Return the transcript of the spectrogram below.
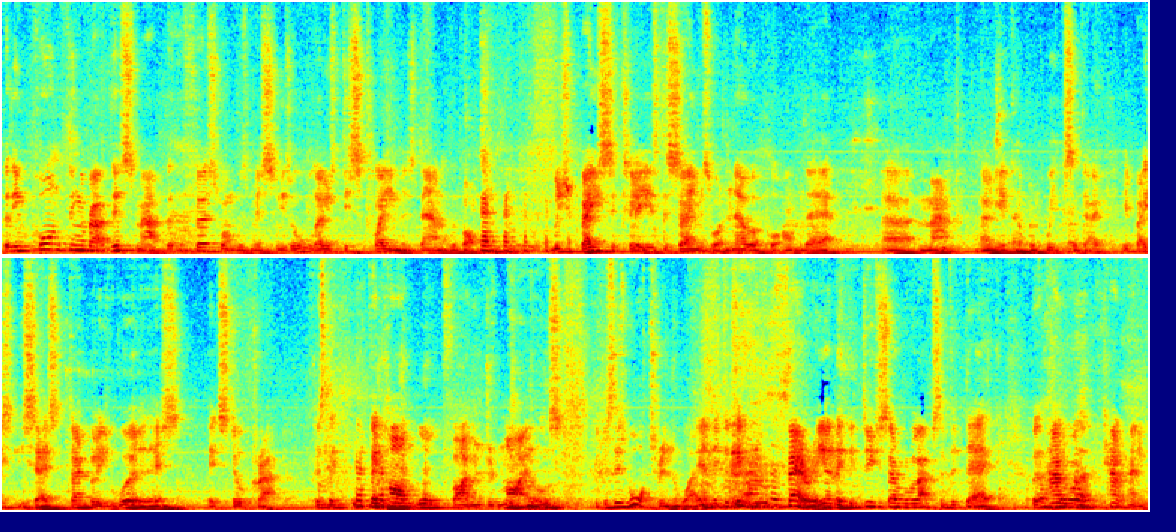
But the important thing about this map that the first one was missing is all those disclaimers down at the bottom, which basically is the same as what NOAA put on their uh, map only a couple of weeks ago. It basically says, don't believe a word of this, it's still crap. Because they, they can't walk 500 miles because there's water in the way, and they could get on a ferry and they could do several laps of the deck. But how do I count anyway?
